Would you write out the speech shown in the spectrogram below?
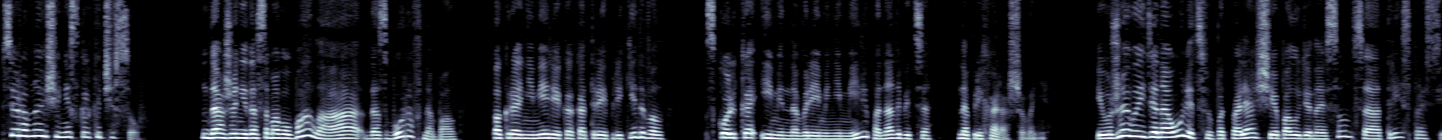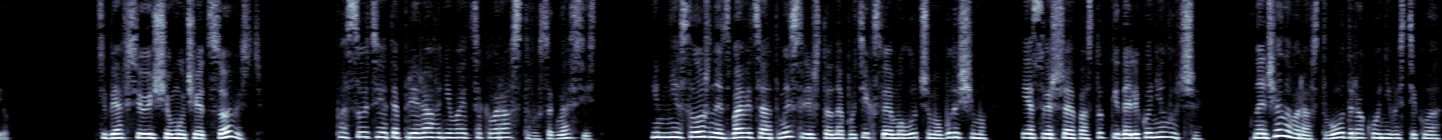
все равно еще несколько часов. Даже не до самого бала, а до сборов на бал. По крайней мере, как Атрей прикидывал, сколько именно времени Миле понадобится на прихорашивание. И уже выйдя на улицу под палящее полуденное солнце, Атрей спросил. Тебя все еще мучает совесть? По сути, это приравнивается к воровству, согласись. И мне сложно избавиться от мысли, что на пути к своему лучшему будущему я совершаю поступки далеко не лучше. Сначала воровство драконьего стекла,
